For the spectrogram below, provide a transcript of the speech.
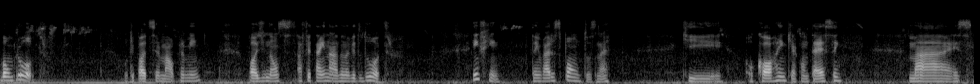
bom para o outro. O que pode ser mal para mim pode não afetar em nada na vida do outro. Enfim, tem vários pontos, né? Que ocorrem, que acontecem, mas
